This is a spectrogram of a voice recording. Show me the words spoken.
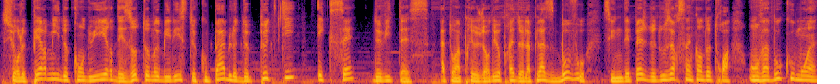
sur le permis de conduire des automobilistes coupables de petits excès de vitesse. A-t-on appris aujourd'hui auprès de la place Beauvau C'est une dépêche de 12h53. On va beaucoup moins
